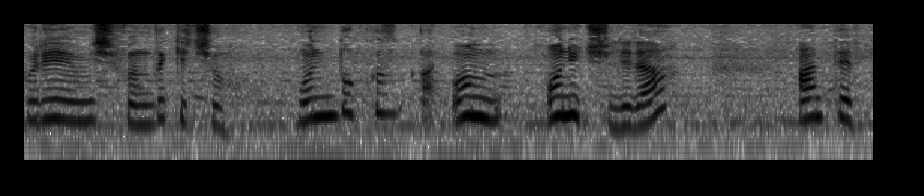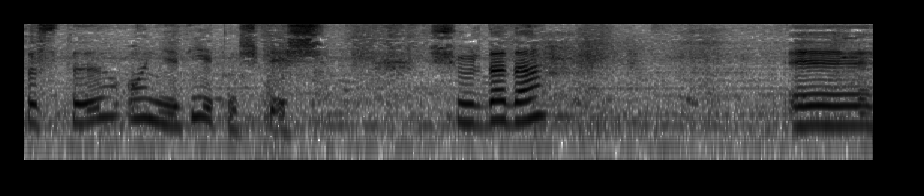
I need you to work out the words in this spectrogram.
Kuru yemiş fındık içi 19 10, 13 lira. Antep fıstığı 17.75 şurada da e,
